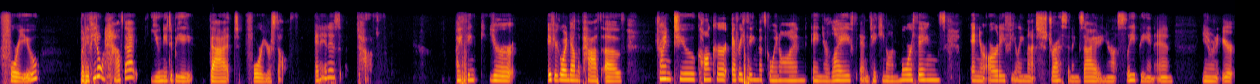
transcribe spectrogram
for you. But if you don't have that, you need to be that for yourself. And it is tough. I think you're, if you're going down the path of trying to conquer everything that's going on in your life and taking on more things, and you're already feeling that stress and anxiety, and you're not sleeping, and you know, you're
